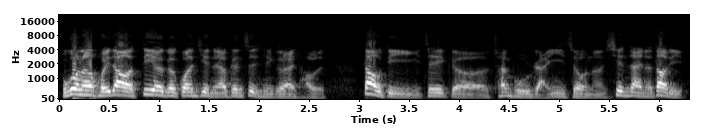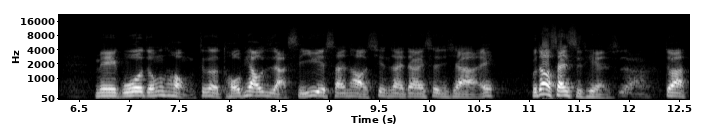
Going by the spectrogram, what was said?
不过呢，回到第二个关键呢，要跟正贤哥来讨论，到底这个川普染疫之后呢，现在呢，到底美国总统这个投票日啊，十一月三号，现在大概剩下哎不到三十天，是啊，对吧？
